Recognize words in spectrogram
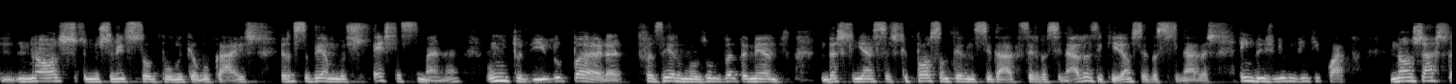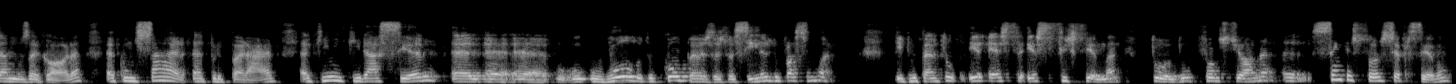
nós, nos Serviços de Saúde Pública locais, recebemos esta semana um pedido para fazermos um levantamento das crianças que possam ter necessidade de ser vacinadas e que irão ser vacinadas em 2024 nós já estamos agora a começar a preparar aquilo que irá ser uh, uh, uh, o, o bolo de compras das vacinas do próximo ano. E, portanto, este, este sistema todo funciona sem que as pessoas se apercebam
